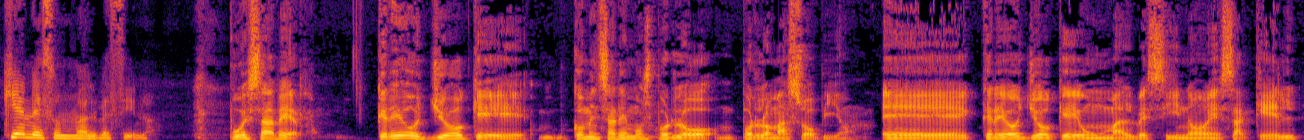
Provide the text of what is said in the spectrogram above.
¿Quién es un mal vecino? Pues a ver, creo yo que comenzaremos por lo, por lo más obvio. Eh, creo yo que un mal vecino es aquel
